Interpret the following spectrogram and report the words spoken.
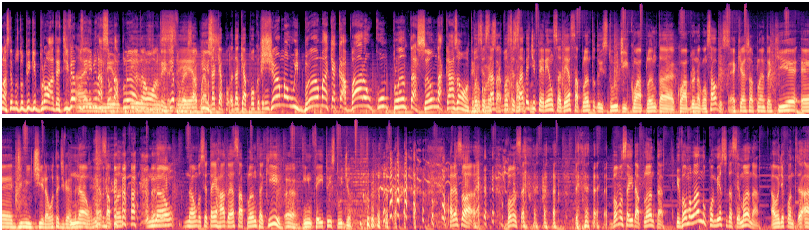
nós temos do Big Brother? Tivemos a Ai, eliminação da planta Deus ontem. ela. Daqui a, daqui a pouco tem. Chama o Ibama que acabaram com plantação na casa ontem. Você sabe, você só um sabe a pouquinho. diferença dessa planta do estúdio com a planta com a Bruna Gonçalves? É que essa planta aqui é, é de mentira, outra é de verdade. Não, essa planta. não, não, você tá errado. Essa planta aqui É. enfeita o estúdio. Olha só, vamos, sa- vamos sair da planta e vamos lá no começo da semana, onde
